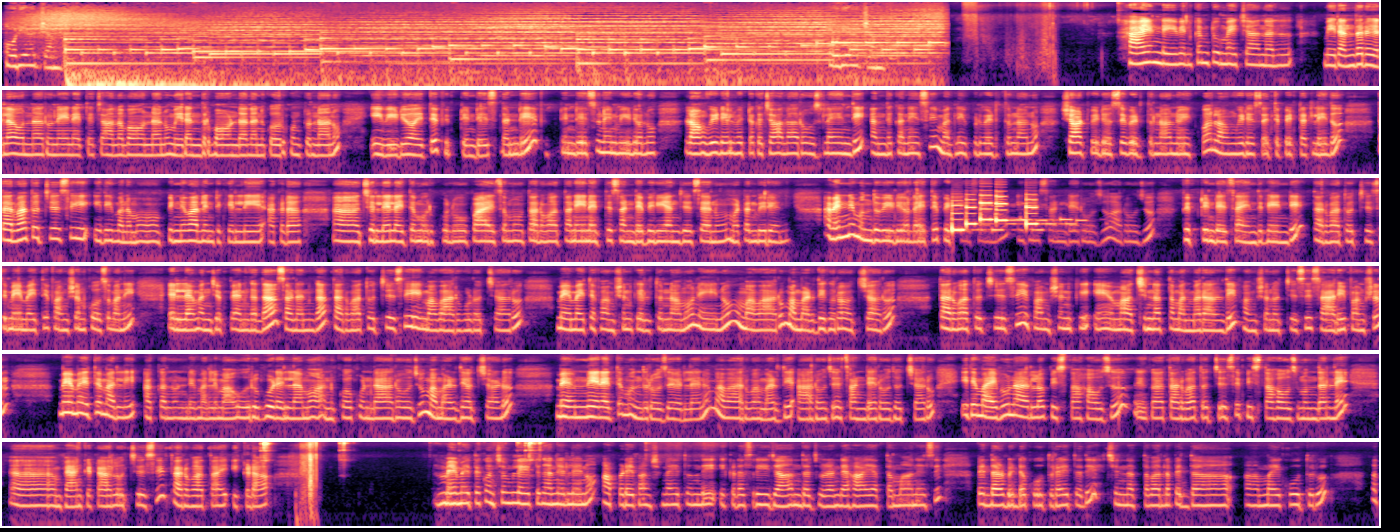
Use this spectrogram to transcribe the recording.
Audio Jungle. Audio Jungle. Hi అండి welcome to my channel మీరందరూ ఎలా ఉన్నారు? నేనైతే చాలా బాగున్నాను. మీరందరూ బాగుండాలని కోరుకుంటున్నాను. ఈ వీడియో అయితే ఫిఫ్టీన్ డేస్ దండి. ఫిఫ్టీన్ డేస్ నేను వీడియోలు లాంగ్ వీడియోలు పెట్టక చాలా రోజులైంది. అందుకనేసి మళ్ళీ ఇప్పుడు పెడుతున్నాను. షార్ట్ వీడియోసే పెడుతున్నాను ఎక్కువ. లాంగ్ వీడియోస్ అయితే పెట్టట్లేదు. తర్వాత వచ్చేసి ఇది మనము పిన్ని వాళ్ళ ఇంటికి వెళ్ళి అక్కడ చెల్లెలు అయితే మురుకులు పాయసము తర్వాత నేనైతే సండే బిర్యానీ చేశాను మటన్ బిర్యానీ. అవన్నీ ముందు వీడియోలు అయితే పెట్టేసాను ఇది సండే రోజు ఆ రోజు ఫిఫ్టీన్ డేస్ అయింది లేండి తర్వాత వచ్చేసి మేమైతే ఫంక్షన్ కోసమని వెళ్ళామని చెప్పాను కదా సడన్గా. తర్వాత వచ్చేసి మా వారు కూడా వచ్చారు. మేమైతే ఫంక్షన్కి వెళ్తున్నాము. నేను మా వారు మా మరిది కూడా వచ్చారు. తర్వాత వచ్చేసి ఫంక్షన్కి మా చిన్నత్త మన్మరాలది ఫంక్షన్ వచ్చేసి శారీ ఫంక్షన్. మేమైతే మళ్ళీ అక్కడ నుండి మళ్ళీ మా ఊరికి కూడా వెళ్ళాము. అనుకోకుండా ఆ రోజు మా మరిది వచ్చాడు. మేము నేనైతే ముందు రోజే వెళ్ళాను. మా వారు మా మరిది ఆ రోజే సండే రోజు వచ్చారు. ఇది మహబూబ్నగర్లో పిస్తా హౌస్. ఇక తర్వాత వచ్చేసి పిస్తా హౌస్ ముందరనే బ్యాంకెట్ హాల్ వచ్చేసి తర్వాత ఇక్కడ మేమైతే కొంచెం లేట్గానే వెళ్ళాను. అప్పుడే ఫంక్షన్ అవుతుంది. ఇక్కడ శ్రీజ అందరు చూడండి హాయ్ అత్తమ్మ అనేసి పెద్ద బిడ్డ కూతురు అవుతుంది చిన్నత్త వాళ్ళ పెద్ద అమ్మాయి కూతురు.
